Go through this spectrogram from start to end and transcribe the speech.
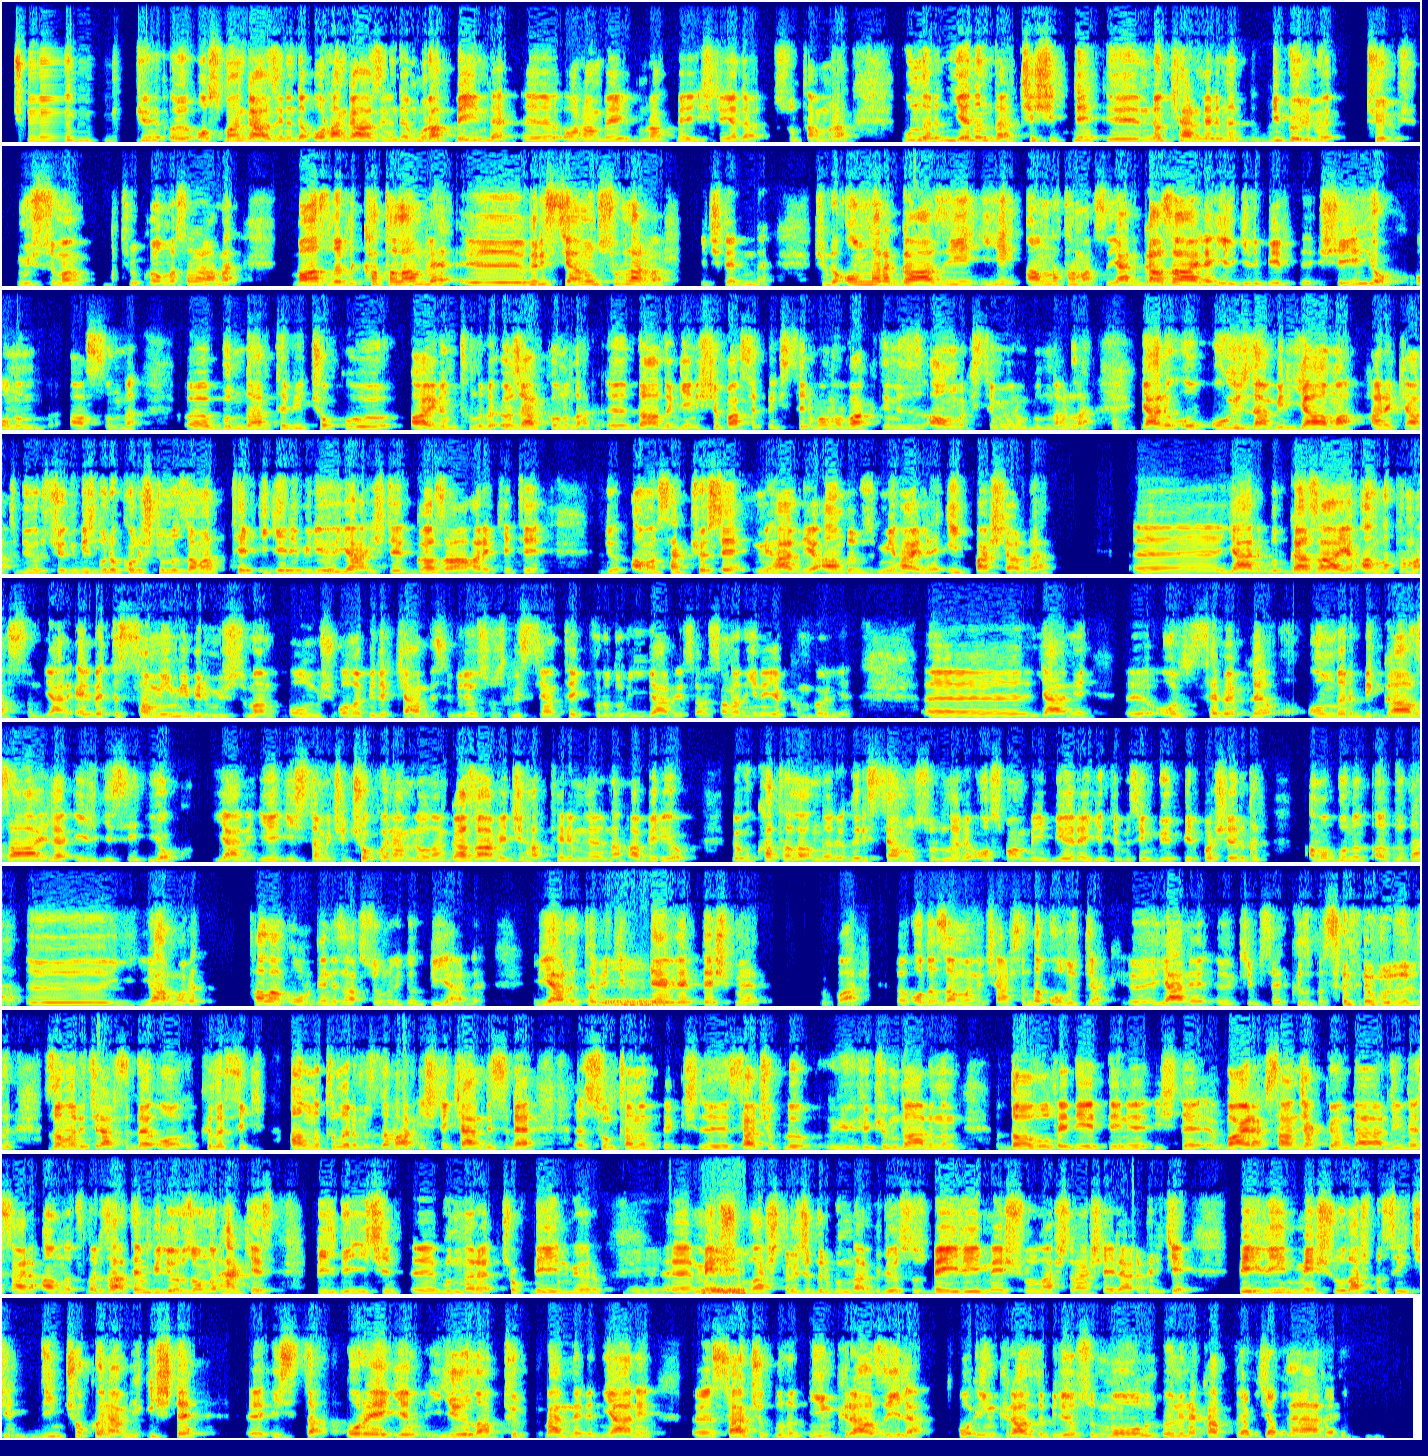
Çünkü Osman Gazi'nin de, Orhan Gazi'nin de, Murat Bey'in de, Orhan Bey, Murat Bey işte ya da Sultan Murat, bunların yanında çeşitli nökerlerinin bir bölümü Türk, Müslüman, Türk olmasına rağmen bazıları da Katalan ve e, Hristiyan unsurlar var içlerinde. Şimdi onlara Gazi'yi anlatamazsın. Yani Gaza ile ilgili bir şeyi yok onun aslında. E, Bunlar tabii çok e, ayrıntılı ve özel konular. E, Daha da genişçe bahsetmek isterim ama vaktinizi almak istemiyorum bunlarla. Yani o, o yüzden bir yağma harekatı diyoruz. Çünkü biz bunu konuştuğumuz zaman tepki gelebiliyor. Ya işte Gaza hareketi diyor. Ama sen Köse Mihal diye andığımız Mihal'e ilk başlarda ee, yani bu gazayı anlatamazsın. Yani elbette samimi bir Müslüman olmuş olabilir kendisi. Biliyorsunuz Hristiyan tekfurudur, yer sana da yine yakın bölge. Ee, yani e, o sebeple onların bir gaza ile ilgisi yok. Yani e, İslam için çok önemli olan gaza ve cihat terimlerinden haberi yok. Ve bu Katalanları, Hristiyan unsurları Osman Bey'in bir araya getirmesi büyük bir başarıdır. Ama bunun adı da e, yağma ve talan organizasyonuydu bir yerde. Bir yerde tabii ki devletleşme var. E, O da zaman içerisinde olacak. E, Yani e, kimse kızmasın burada bize. Zaman içerisinde o klasik anlatılarımız da var. İşte kendisine sultanın, Selçuklu hü- hükümdarının davul hediye ettiğini, işte bayrak, sancak gönderdiği vesaire anlatıları zaten biliyoruz. Onları herkes bildiği için bunlara çok değinmiyorum Hı hı. meşrulaştırıcıdır bunlar biliyorsunuz. Beyliği meşrulaştıran şeylerdir ki beyliğin meşrulaşması için din çok önemli. İşte e, İsta- oraya yı- yığılan Türkmenlerin yani e, Selçuklu'nun inkrazıyla o inkrazda biliyorsun Moğol'un önüne kattığı Tabii, tabii, kitleler tabii.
